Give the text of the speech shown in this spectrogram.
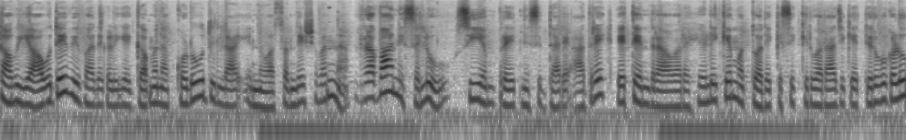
ತಾವು ಯಾವುದೇ ವಿವಾದಗಳಿಗೆ ಗಮನ ಕೊಡುವುದಿಲ್ಲ ಎನ್ನುವ ಸಂದೇಶವನ್ನ ರವಾನಿಸಲು ಸಿಎಂ ಪ್ರಯತ್ನಿಸಿದ್ದಾರೆ. ಆದರೆ ಯತೇಂದ್ರ ಅವರ ಹೇಳಿಕೆ ಮತ್ತು ಅದಕ್ಕೆ ಸಿಕ್ಕಿರುವ ರಾಜಕೀಯ ತಿರುವುಗಳು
